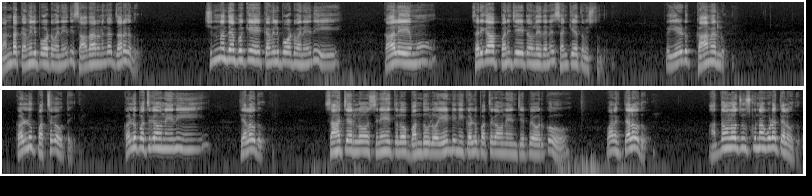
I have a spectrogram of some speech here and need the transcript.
కండ కమిలిపోవటం అనేది సాధారణంగా జరగదు. చిన్న దెబ్బకే కమిలిపోవటం అనేది కాలేయము సరిగా పనిచేయటం లేదనే సంకేతం ఇస్తుంది ఏడు కామెర్లు. కళ్ళు పచ్చగా అవుతాయి. కళ్ళు పచ్చగా ఉన్నాయని తెలవదు. సహచరులో స్నేహితులో బంధువులో ఏంటి నీ కళ్ళు పచ్చగా ఉన్నాయని చెప్పే వరకు వాళ్ళకి తెలవదు. అద్దంలో చూసుకున్నా కూడా తెలవదు.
